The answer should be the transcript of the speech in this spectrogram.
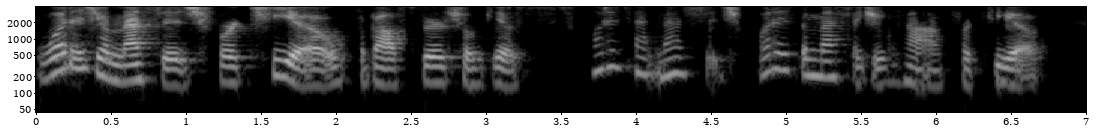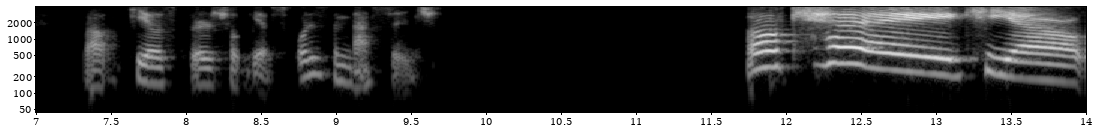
What is your message for Keo about spiritual gifts? What is that message? What is the message you have for Keo about Keo's spiritual gifts? What is the message? Okay, Keo.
